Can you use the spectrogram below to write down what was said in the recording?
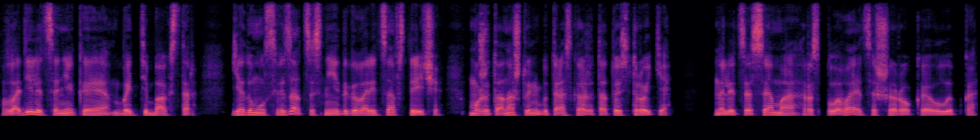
владелица некая Бетти Бакстер. Я думал связаться с ней и договориться о встрече. Может, она что-нибудь расскажет о той стройке». На лице Сэма расплывается широкая улыбка.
